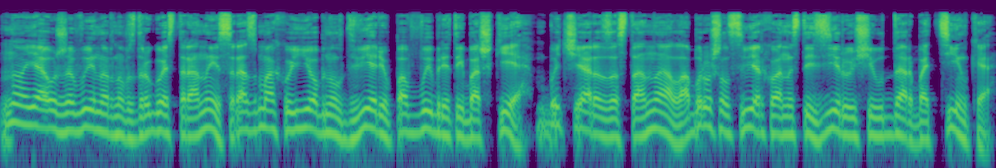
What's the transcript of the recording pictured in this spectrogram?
Но я уже вынырнув с другой стороны, с размаху ёбнул дверью по выбритой башке. Бычара застонал, обрушил сверху анестезирующий удар ботинка.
